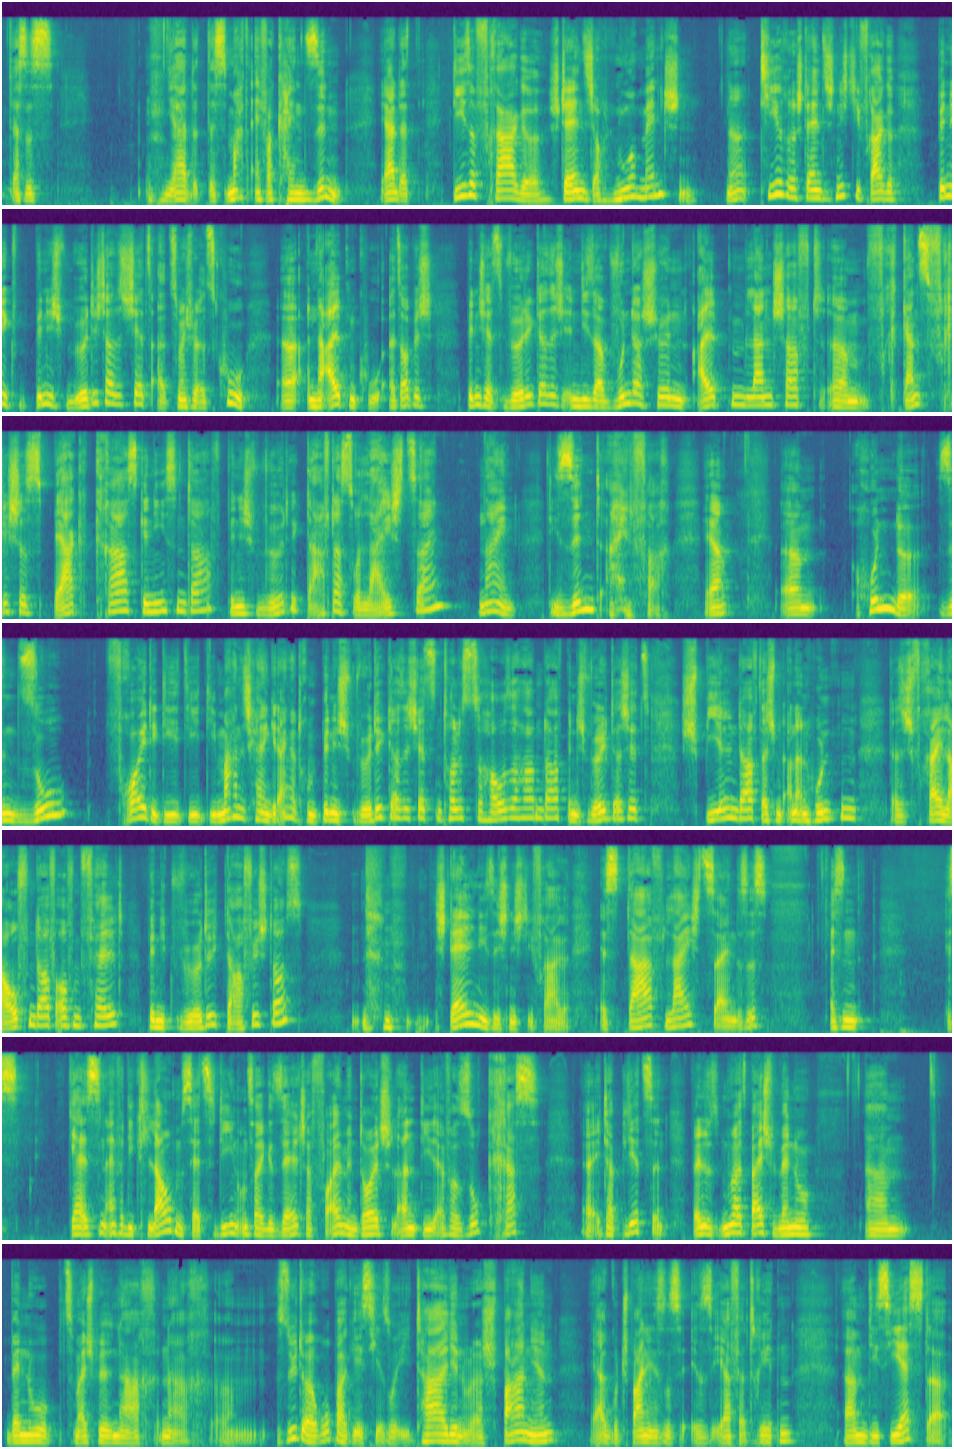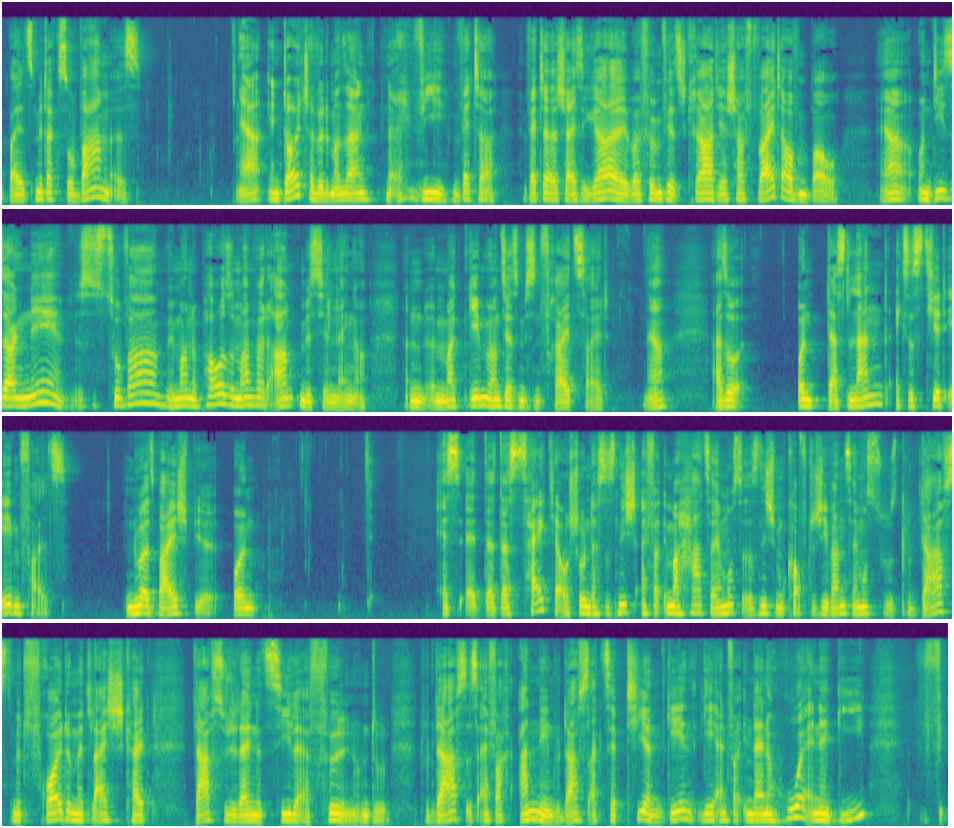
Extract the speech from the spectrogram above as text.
das ist, ja, das macht einfach keinen Sinn. Ja, das, diese Frage stellen sich auch nur Menschen. Ne? Tiere stellen sich nicht die Frage, bin ich, bin ich würdig, dass ich jetzt, als, zum Beispiel als Kuh, äh, eine Alpenkuh, als ob ich, bin ich jetzt würdig, dass ich in dieser wunderschönen Alpenlandschaft ähm, ganz frisches Berggras genießen darf? Bin ich würdig? Darf das so leicht sein? Nein, die sind einfach, ja. Ähm, Hunde sind so freudig, die, die, die machen sich keine Gedanken darum, bin ich würdig, dass ich jetzt ein tolles Zuhause haben darf? Bin ich würdig, dass ich jetzt spielen darf, dass ich mit anderen Hunden, dass ich frei laufen darf auf dem Feld? Bin ich würdig? Darf ich das? Stellen die sich nicht die Frage. Es darf leicht sein. Das ist, es sind, es, ja, es sind einfach die Glaubenssätze, die in unserer Gesellschaft, vor allem in Deutschland, die einfach so krass äh, etabliert sind. Wenn du, nur als Beispiel, wenn du, ähm, wenn du zum Beispiel nach, nach ähm, Südeuropa gehst, hier so Italien oder Spanien, ja gut, Spanien ist es, ist es eher vertreten, ähm, die Siesta, weil es mittags so warm ist. Ja, in Deutschland würde man sagen, na, wie Wetter, Wetter ist scheißegal, bei 45 Grad, ihr schafft weiter auf dem Bau. Ja, und die sagen, nee, es ist zu warm, wir machen eine Pause, machen wir heute Abend ein bisschen länger. Dann äh, geben wir uns jetzt ein bisschen Freizeit. Ja, also, und das Land existiert ebenfalls. Nur als Beispiel. Und es, äh, das zeigt ja auch schon, dass es nicht einfach immer hart sein muss, dass es nicht im Kopf durch die Wand sein muss. Du, du darfst mit Freude, mit Leichtigkeit, darfst du dir deine Ziele erfüllen und du, du darfst es einfach annehmen, du darfst es akzeptieren. Geh, geh einfach in deine hohe Energie,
